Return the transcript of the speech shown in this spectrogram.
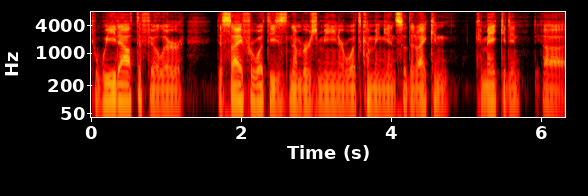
to weed out the filler, decipher what these numbers mean or what's coming in, so that I can can make it in uh,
